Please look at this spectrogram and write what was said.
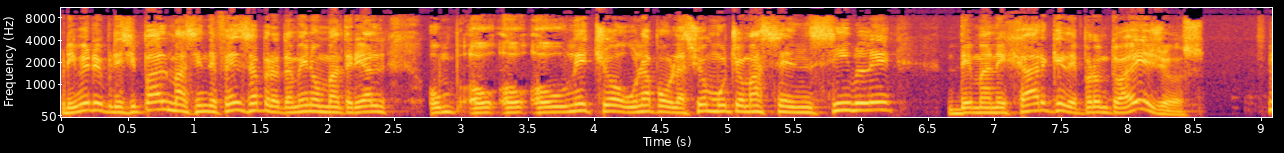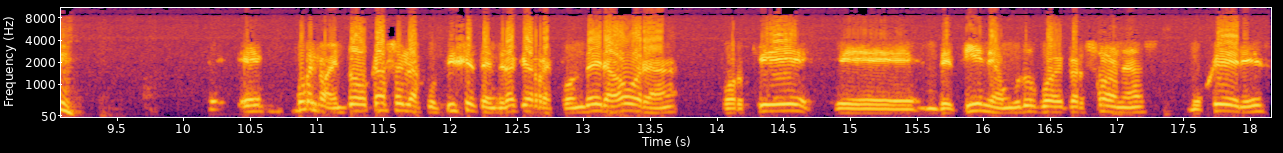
primero y principal, más indefensa, pero también un material o, un hecho, una población mucho más sensible de manejar que de pronto a ellos. Eh, bueno, en todo caso la justicia tendrá que responder ahora por qué eh, detiene a un grupo de personas, mujeres,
